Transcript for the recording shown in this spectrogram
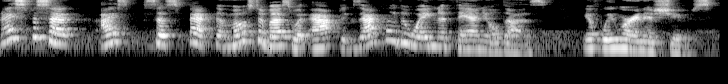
I suspect, I suspect that most of us would act exactly the way Nathaniel does if we were in his shoes.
